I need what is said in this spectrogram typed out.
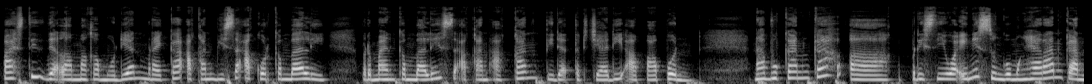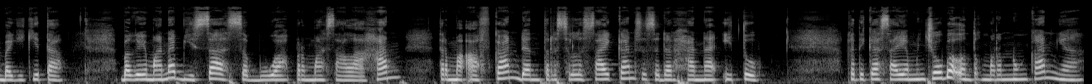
pasti tidak lama kemudian mereka akan bisa akur kembali, bermain kembali seakan-akan tidak terjadi apa pun. Nah, bukankah uh, peristiwa ini sungguh mengherankan bagi kita? Bagaimana bisa sebuah permasalahan termaafkan dan terselesaikan sesederhana itu? Ketika saya mencoba untuk merenungkannya,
